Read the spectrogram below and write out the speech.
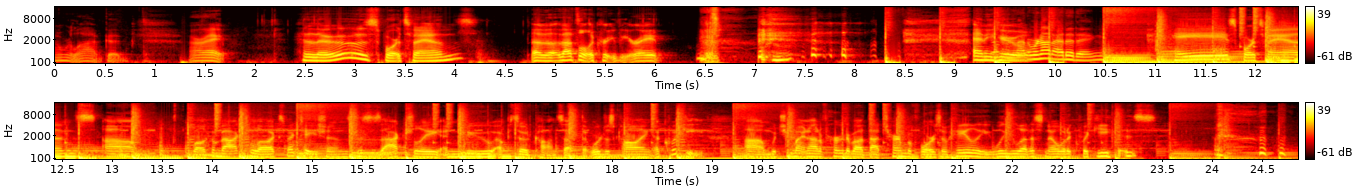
Oh, we're live. Good. All right. Hello, sports fans. Uh, that's a little creepy, right? Anywho, Matter, We're not editing. hey, sports fans. Um, welcome back to Low Expectations. This is actually a new episode concept that we're just calling a quickie, um, which you might not have heard about that term before. So, Haley, will you let us know what a quickie is?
